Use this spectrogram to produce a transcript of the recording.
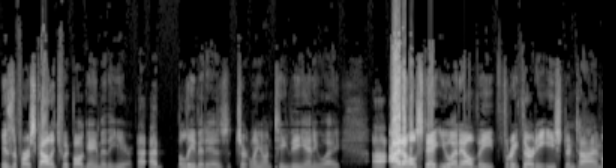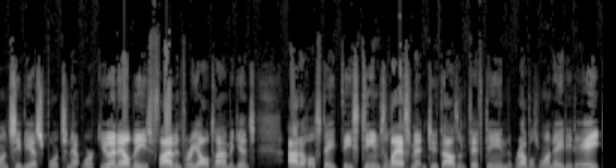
is the first college football game of the year. I, I believe it is. Certainly on TV anyway. Uh, Idaho State UNLV 3:30 Eastern Time on CBS Sports Network. UNLV's five and three all time against Idaho State. These teams last met in 2015. The Rebels won 80 to eight.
